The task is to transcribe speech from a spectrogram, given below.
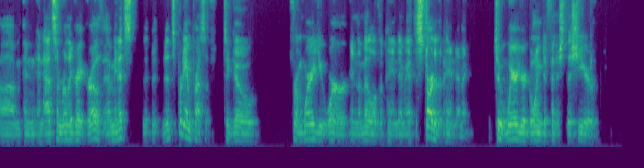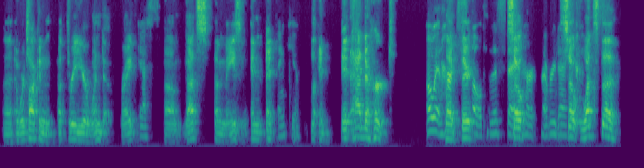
um, and and had some really great growth. I mean, it's it's pretty impressive to go from where you were in the middle of the pandemic at the start of the pandemic to where you're going to finish this year, uh, and we're talking a three year window, right? yes Um, that's amazing, and it, thank you it it had to hurt Oh, it hurts still to this day. So, it hurts every day. So what's the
